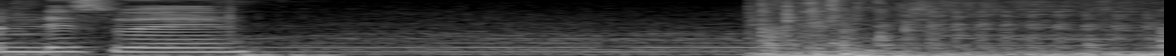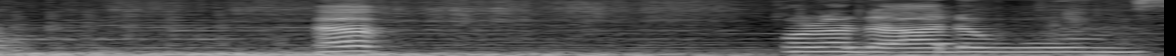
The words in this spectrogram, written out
This way. Up. Follow the other wolves.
